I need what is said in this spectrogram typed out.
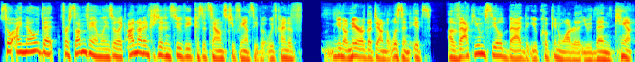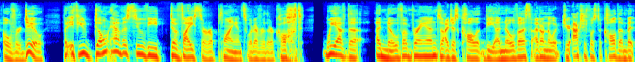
So I know that for some families, they're like, I'm not interested in sous vide because it sounds too fancy, but we've kind of, you know, narrowed that down to listen, it's a vacuum sealed bag that you cook in water that you then can't overdo. But if you don't have a sous vide device or appliance, whatever they're called, we have the Anova brand. I just call it the Anova. So I don't know what you're actually supposed to call them, but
